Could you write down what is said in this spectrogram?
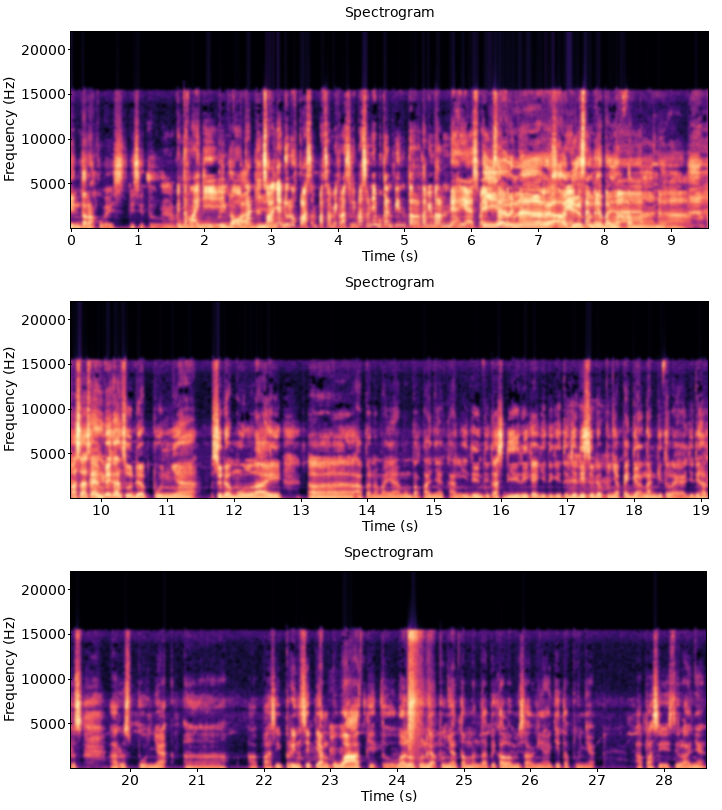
pinter aku wes di situ Hmm, pinter Uh, lagi. pinter oh kan lagi. soalnya dulu kelas 4 sampai kelas 5 sebenarnya bukan pinter tapi merendah ya supaya bisa iya bener eh, ah, supaya biar bisa punya banyak berteman. teman Ha-ha. ah. pas SMP kan sudah punya sudah mulai eh, apa namanya mempertanyakan identitas diri kayak gitu-gitu jadi Mm-mm. sudah punya pegangan gitu lah ya jadi harus harus punya eh, apa sih prinsip yang Mm-mm. kuat gitu walaupun nggak punya temen tapi kalau misalnya kita punya apa sih istilahnya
